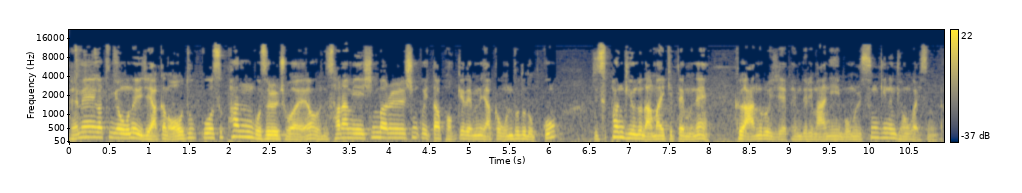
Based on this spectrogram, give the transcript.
뱀애 같은 경우는 이제 약간 어둡고 습한 곳을 좋아해요. 사람이 신발을 신고 있다 벗게 되면 약간 온도도 높고 습한 기운도 남아 있기 때문에 그 안으로 이제 뱀들이 많이 몸을 숨기는 경우가 있습니다.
